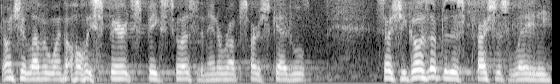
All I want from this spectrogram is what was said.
Don't you love it when the Holy Spirit speaks to us and interrupts our schedules? So she goes up to this precious lady,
